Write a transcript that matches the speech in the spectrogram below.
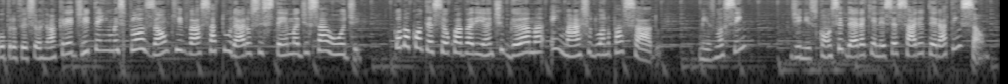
O professor não acredita em uma explosão que vá saturar o sistema de saúde, como aconteceu com a variante Gama em março do ano passado. Mesmo assim, Diniz considera que é necessário ter atenção.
